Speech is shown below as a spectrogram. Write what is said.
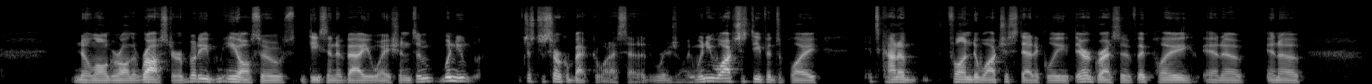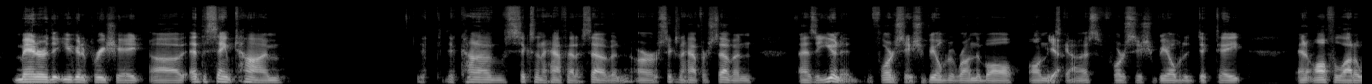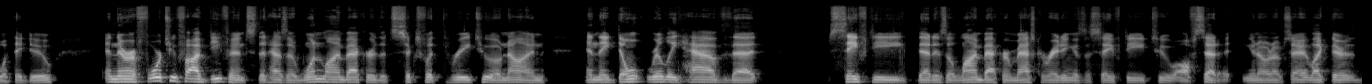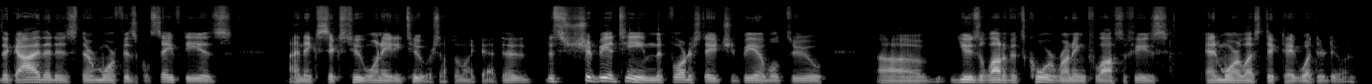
no longer on the roster, but he he also decent evaluations. And when you just to circle back to what I said originally, when you watch this defensive play, it's kind of fun to watch aesthetically. They're aggressive. They play in a in a manner that you can appreciate. Uh, at the same time, they're kind of six and a half out of seven, or six and a half or seven as a unit. Florida State should be able to run the ball on these yeah. guys. Florida State should be able to dictate an awful lot of what they do. And they're a four-two-five defense that has a one linebacker that's six foot three, 209, and they don't really have that safety that is a linebacker masquerading as a safety to offset it. You know what I'm saying? Like they're the guy that is their more physical safety is I think 6'2, 182 or something like that. This should be a team that Florida State should be able to uh, use a lot of its core running philosophies and more or less dictate what they're doing.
